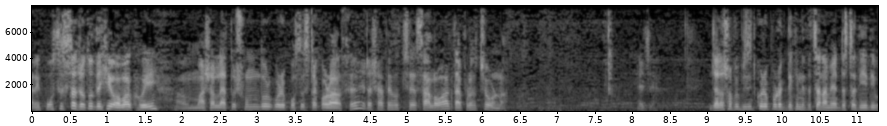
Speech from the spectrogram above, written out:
আমি প্রসেসটা যত দেখি অবাক হই। মাসাল্লাহ এত সুন্দর করে প্রসেসটা করা আছে। এটার সাথে হচ্ছে সালোয়ার, তারপরে হচ্ছে ওড়না। যারা শপে ভিজিট করে প্রোডাক্ট দেখে নিতে চান, আমি অ্যাড্রেসটা দিয়ে দিব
